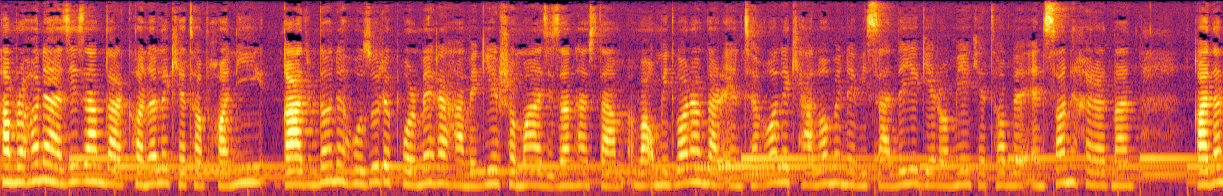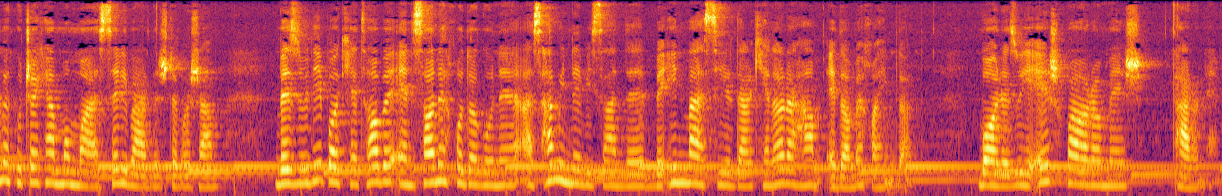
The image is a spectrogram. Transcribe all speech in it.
همراهان عزیزم در کانال کتابخانی قدردان حضور پرمهر همگی شما عزیزان هستم و امیدوارم در انتقال کلام نویسنده گرامی کتاب انسان خردمند قدم کوچکم و موثری برداشته باشم. به زودی با کتاب انسان خداگونه از همین نویسنده به این مسیر در کنار هم ادامه خواهیم داد. با آرزوی عشق و آرامش ترانه.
